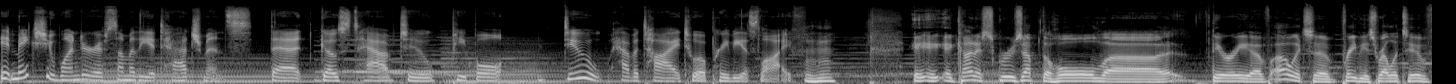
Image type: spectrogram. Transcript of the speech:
It makes you wonder if some of the attachments that ghosts have to people do have a tie to a previous life. Mm-hmm. It, it kind of screws up the whole uh, theory of oh, it's a previous relative,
